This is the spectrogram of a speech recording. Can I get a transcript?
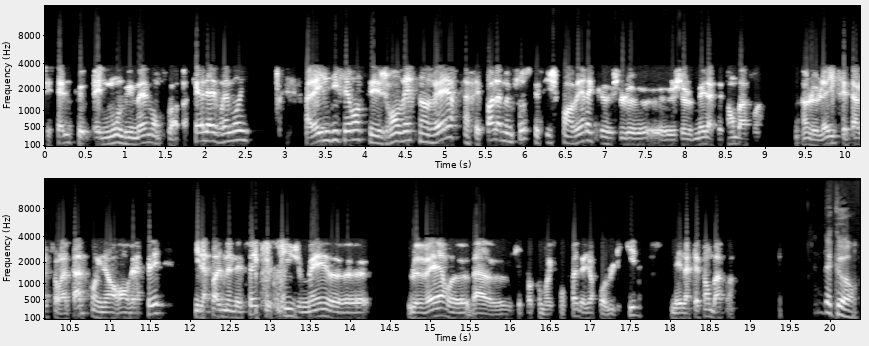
c'est celle que Edmond lui-même emploie. Parce qu'elle a vraiment elle a une différence. C'est je renverse un verre, ça fait pas la même chose que si je prends un verre et que je le je le mets la tête en bas. Quoi. Hein, le lait s'étale sur la table quand il est en renversé. il n'a pas le même effet que si je mets le verre, bah, je sais pas comment qu'on ferait d'ailleurs pour le liquide, mais la tête en bas. Quoi. D'accord.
